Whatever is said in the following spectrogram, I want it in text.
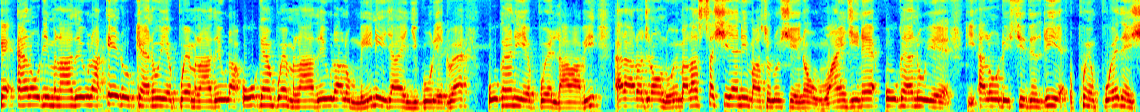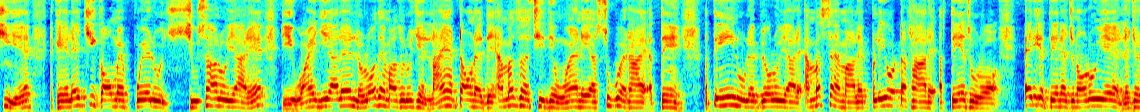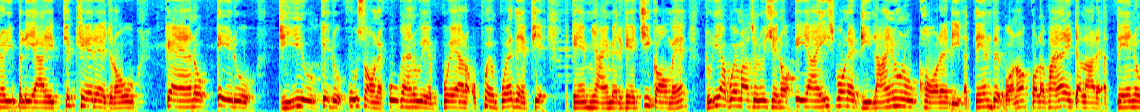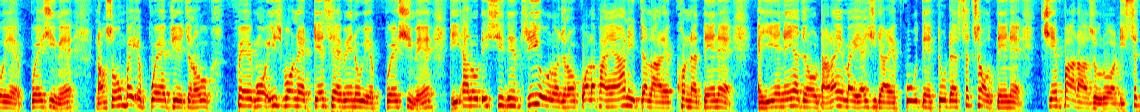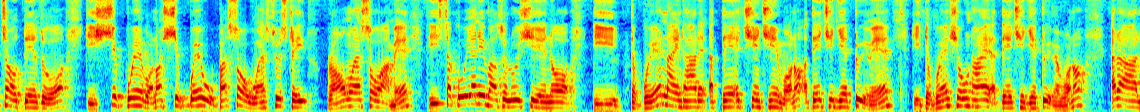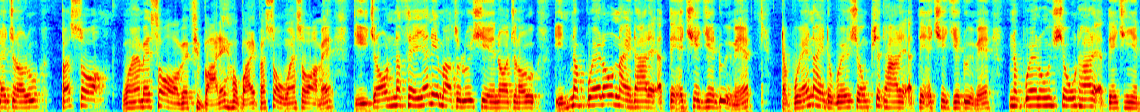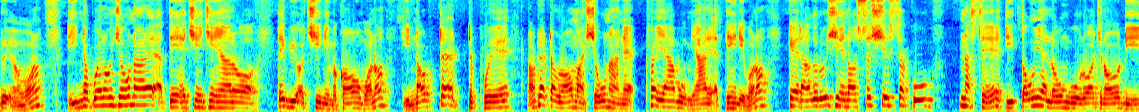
ကဲအန်လိုဒီမလာသေးဘူးလားအေတို့ကန်တို့ရဲ့ပွဲမလာသေးဘူးလားအိုကန်ပွဲမလာသေးဘူးလားလို့မေးနေကြရင်ညီကိုတွေအတွက်အိုကန်တွေရဲ့ပွဲလာပါပြီအဲ့ဒါတော့ကျွန်တော်နိုဝင်ဘာလ18ရက်နေ့မှာဆိုလို့ရှိရင်တော့ YG နဲ့အိုကန်တို့ရဲ့ဒီအန်လိုဒီ season 3ရဲ့အဖွင့်ပွဲတင်ရှိရယ်တကယ်လဲကြည့်ကောင်းမဲ့ပွဲလို့ယူဆလို့ရတယ်ဒီ YG ကလည်းလောလောဆယ်မှာဆိုလို့ရှိရင် Lion တောင်းတဲ့အသင်း Amazon season 1တွေကစုဖွဲ့ထားတဲ့အသင်းအသင်းလို့လည်းပြောလို့ရတယ် Amazon မှာလည်း play off တက်ထားတဲ့အသင်းဆိုတော့အဲ့ဒီအသင်းနဲ့ကျွန်တော်တို့ရဲ့ legendary player တွေဖြစ်ခဲ့တဲ့ကျွန်တော်တို့ကန်တို့ A တို့ဒီယိုကစ်တို့ဦးဆောင်တဲ့အိုကန်တို့ရဲ့ပွဲကတော့အဖွင့်ပွဲတဲ့အဖြစ်တကယ်မြိုင်မယ်တကယ်ကြည့်ကောင်းမယ်ဒုတိယပွဲမှာဆိုလို့ရှိရင်တော့ AI Sport နဲ့ D Lion လို့ခေါ်တဲ့ဒီအသင်းသစ်ပေါ့နော် qualify ကနေတက်လာတဲ့အသင်းတို့ရဲ့ပွဲရှိမယ်နောက်ဆုံးပိတ်အပွဲအဖြစ်ကျွန်တော်တို့ Fairgon Esport နဲ့10 7တို့ရဲ့ပွဲရှိမယ်ဒီ LOD season 3ကိုတော့ကျွန်တော် qualify ကနေတက်လာတဲ့9သင်းနဲ့အရင်တည်းကကျွန်တော်ဒါတိုင်းမိုက်ရရှိထားတဲ့9သင်း total 16သင်းနဲ့ကျင်းပတာဆိုတော့ဒီ16သင်းဆိုတော့ဒီ10ပွဲပေါ့နော်10ပွဲကို Best of 1 Swiss State round 1ဆော့ရမယ်ဒီ19ရက်နေ့မှာဆိုလို့ရှိရင်တော့ဒီတပွဲနိုင်ထားတဲ့အသင်းအချင်းချင်းပေါ့နော်အသင်းချင်းချင်းတွေ့မယ်ဒီတပွဲရှုံးထားတဲ့အသင်းချင်းချင်းတွေ့မယ်ပေါ့နော်အဲ့ဒါကလည်းကျွန်တော်တို့ ဘတ်ဆော့1ပဲဆော့ရပဲဖြစ်ပါတယ်ဟုတ်ပါတယ်ဘတ်ဆော့1ဆော့ရမယ်ဒီကျွန်တော်20ရက်နေ့မှာဆိုလို့ရှိရင်တော့ကျွန်တော်တို့ဒီနှစ်ပွဲလုံးနိုင်ထားတဲ့အသင်းအချင်းချင်းတွေ့မယ်တပွဲနိုင်တပွဲရှုံးဖြစ်ထားတဲ့အသင်းအချင်းချင်းတွေ့မယ်နှစ်ပွဲလုံးရှုံးထားတဲ့အသင်းချင်းချင်းတွေ့မယ်ပေါ့နော်ဒီနှစ်ပွဲလုံးရှုံးထားတဲ့အသင်းအချင်းချင်းကတော့တိတ်ပြီးတော့အခြေအနေမကောင်းဘူးပေါ့နော်ဒီနောက်တက်တပွဲနောက်ထပ်တစ် round မှာရှုံးတာနဲ့ထွက်ရဖို့များတဲ့အသင်းတွေပေါ့နော်ကဲဒါဆိုလို့ရှိရင်တော့18 19 20ဒီ3ရက်လုံးကိုတော့ကျွန်တော်တို့ဒီ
